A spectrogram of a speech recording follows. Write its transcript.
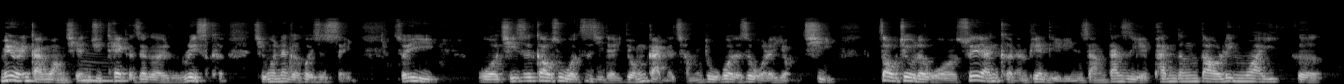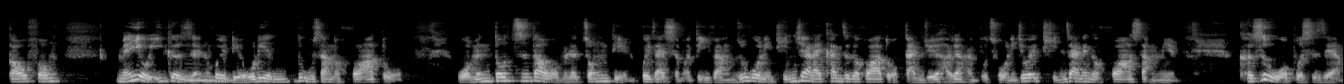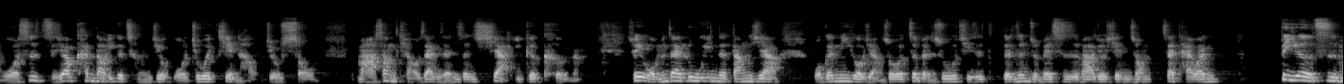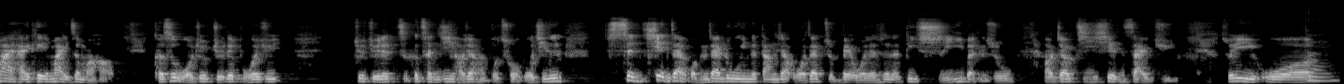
没有人敢往前去 take 这个 risk，请问那个会是谁？所以我其实告诉我自己的勇敢的程度，或者是我的勇气。造就了我，虽然可能遍体鳞伤，但是也攀登到另外一个高峰。没有一个人会留恋路上的花朵。我们都知道我们的终点会在什么地方。如果你停下来看这个花朵，感觉好像很不错，你就会停在那个花上面。可是我不是这样，我是只要看到一个成就，我就会见好就收，马上挑战人生下一个可能。所以我们在录音的当下，我跟 Nico 讲说，这本书其实人生准备四十八就先冲，在台湾第二次卖还可以卖这么好，可是我就绝对不会去，就觉得这个成绩好像很不错。我其实现现在我们在录音的当下，我在准备我人生的第十一本书，啊，叫《极限赛局》，所以我。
